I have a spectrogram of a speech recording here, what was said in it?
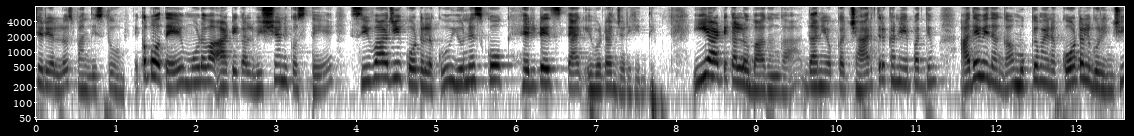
చర్యల్లో స్పందిస్తూ ఉంది. ఇకపోతే మూడవ ఆర్టికల్ విషయానికి వస్తే శివాజీ కోటలకు యునెస్కో హెరిటేజ్ ట్యాగ్ ఇవ్వడం జరిగింది. ఈ ఆర్టికల్లో భాగంగా దాని యొక్క చారిత్రక నేపథ్యం అదేవిధంగా ముఖ్యమైన కోటల గురించి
